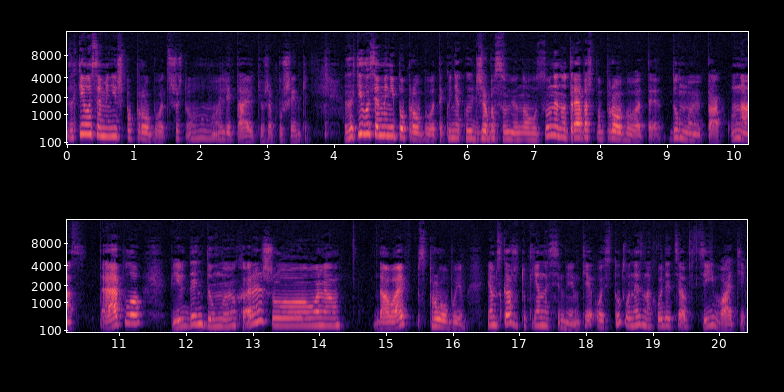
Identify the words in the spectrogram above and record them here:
Захотілося мені ж попробувати. Що ж ну, літають уже пушинки. Захотілося мені попробувати. Конякою джаба свою ногу суне, ну треба ж попробувати. Думаю, так, у нас тепло, південь, думаю, хорошо, Оля. Давай спробуємо. Я вам скажу, тут є насінинки. Ось тут вони знаходяться в цій ваті.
